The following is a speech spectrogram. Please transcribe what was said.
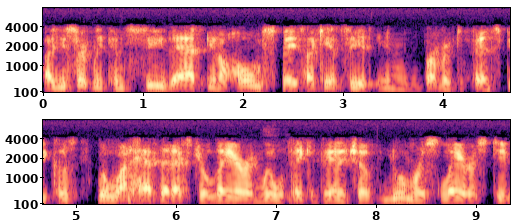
Uh, you certainly can see that in a home space. I can't see it in Department of Defense because we'll want to have that extra layer and we'll take advantage of numerous layers to,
